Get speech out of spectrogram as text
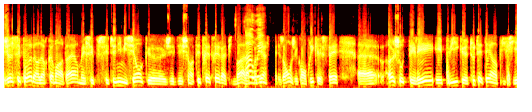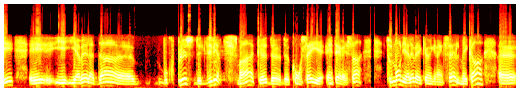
Je ne sais pas dans leurs commentaires, mais c'est, une émission que j'ai déchantée très, très rapidement. À la Ah oui? première saison, j'ai compris que c'était euh, un show de télé et puis que tout était amplifié et il y, avait là-dedans euh, beaucoup plus de divertissement que de, de conseils intéressants. Tout le monde y allait avec un grain de sel, mais quand euh,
